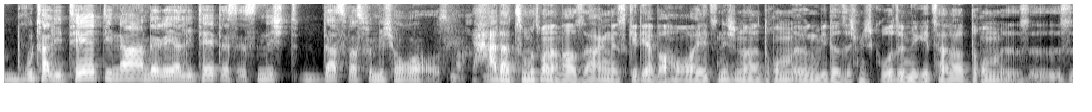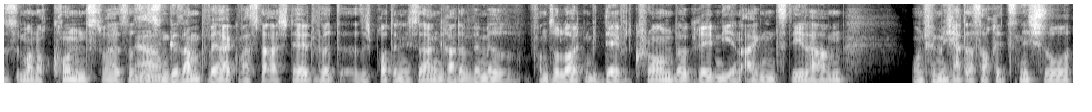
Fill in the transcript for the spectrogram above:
Brutalität, die nah an der Realität ist, ist nicht das, was für mich Horror ausmacht. Ja, dazu muss man aber auch sagen, es geht ja bei Horror jetzt nicht nur darum, irgendwie, dass ich mich grusel, mir geht es halt auch darum, es, es, ist immer noch Kunst, weißt du, es ja. ist ein Gesamtwerk, was da erstellt wird. Also ich brauche dir nicht sagen, gerade wenn wir von so Leuten wie David Cronenberg reden, die ihren eigenen Stil haben. Und für mich hat das auch jetzt nicht so,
